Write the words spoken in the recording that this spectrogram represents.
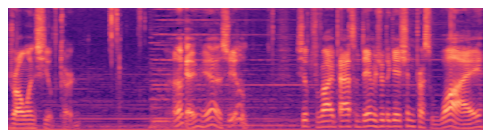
Draw one shield card. Okay, yeah, shield. Shield provide passive damage mitigation. Press Y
